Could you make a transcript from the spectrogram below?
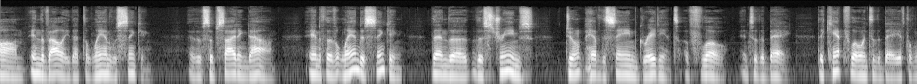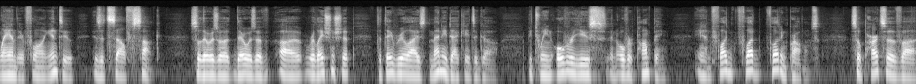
um, in the valley that the land was sinking. It was subsiding down, and if the land is sinking, then the the streams don't have the same gradient of flow into the bay. They can't flow into the bay if the land they're flowing into is itself sunk. So there was a there was a, a relationship that they realized many decades ago between overuse and overpumping and flood, flood, flooding problems. So parts of uh,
